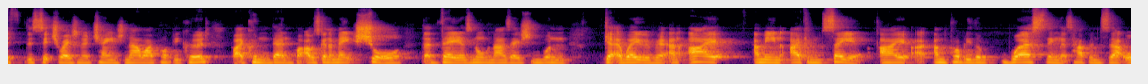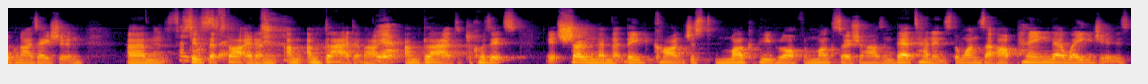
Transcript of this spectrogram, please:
If the situation had changed now, I probably could, but I couldn't then. But I was going to make sure that they, as an organization, wouldn't get away with it, and I. I mean, I can say it. I, I I'm probably the worst thing that's happened to that organization um, since they've started, and I'm I'm glad about Yeah. it. I'm glad because it's it's shown them that they can't just mug people off and mug social housing. Their tenants, the ones that are paying their wages,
